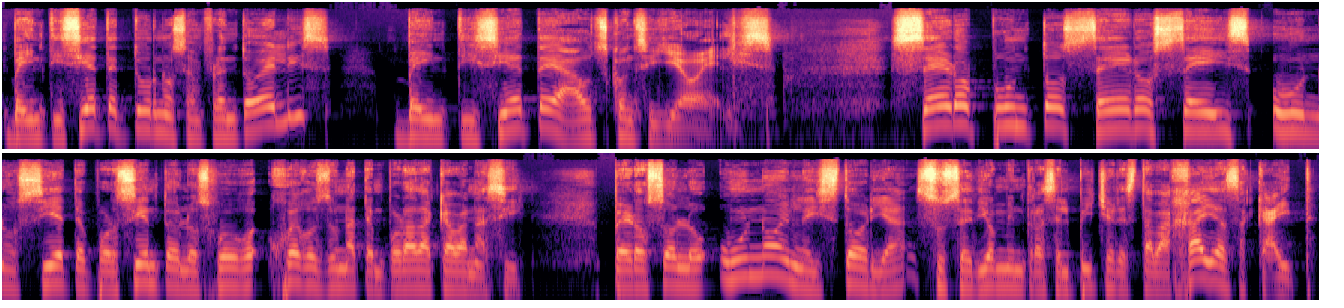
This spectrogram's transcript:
27 turnos enfrentó Ellis, 27 outs consiguió Ellis. 0.0617% de los juegos de una temporada acaban así. Pero solo uno en la historia sucedió mientras el pitcher estaba high as a kite,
